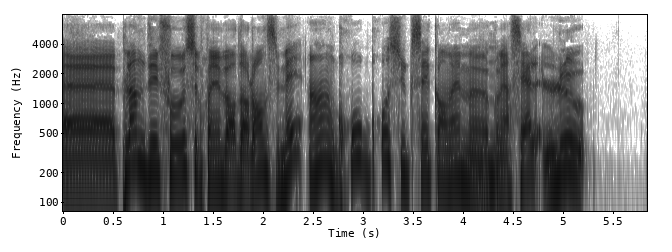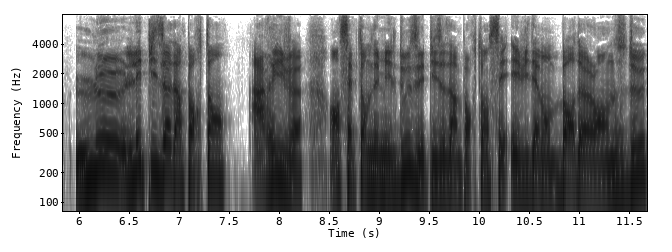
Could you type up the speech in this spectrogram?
Euh, plein de défauts, ce premier Borderlands, mais un gros, gros succès quand même mhm. commercial. Le l'épisode important arrive en septembre 2012. L'épisode important, c'est évidemment Borderlands 2,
